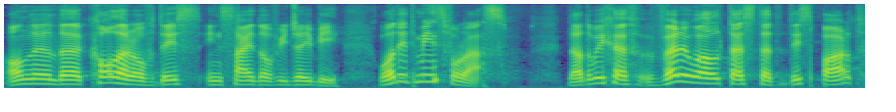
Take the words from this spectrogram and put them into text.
only the color of this inside of EJB. What it means for us, that we have very well tested this part,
